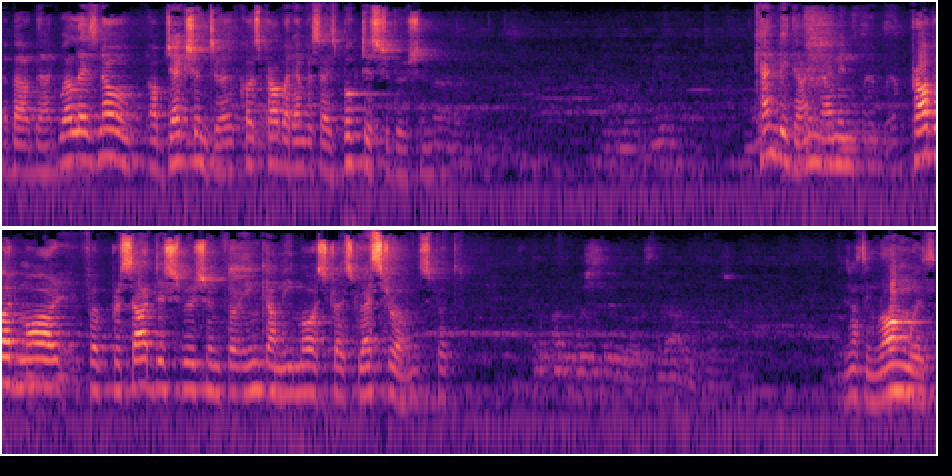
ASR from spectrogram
about that. Well, there's no objection to it. Of course, Prabhupada emphasized book distribution. Can be done. I mean, Prabhupada more for prasad distribution for income, he more stressed restaurants, but there's nothing wrong with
